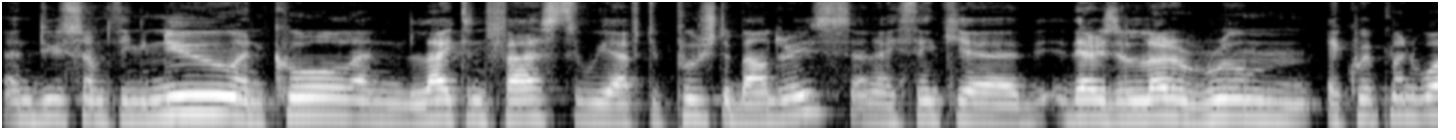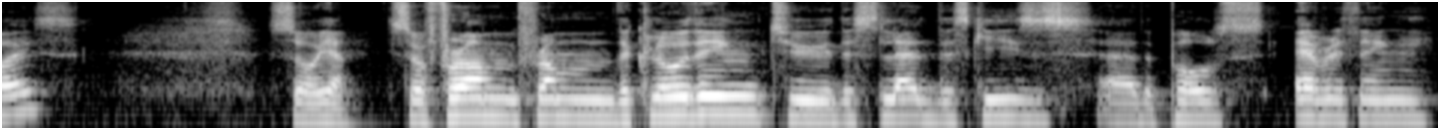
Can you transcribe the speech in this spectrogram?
and do something new and cool and light and fast, we have to push the boundaries. And I think uh, th- there is a lot of room equipment-wise. So yeah, so from from the clothing to the sled, the skis, uh, the poles, everything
